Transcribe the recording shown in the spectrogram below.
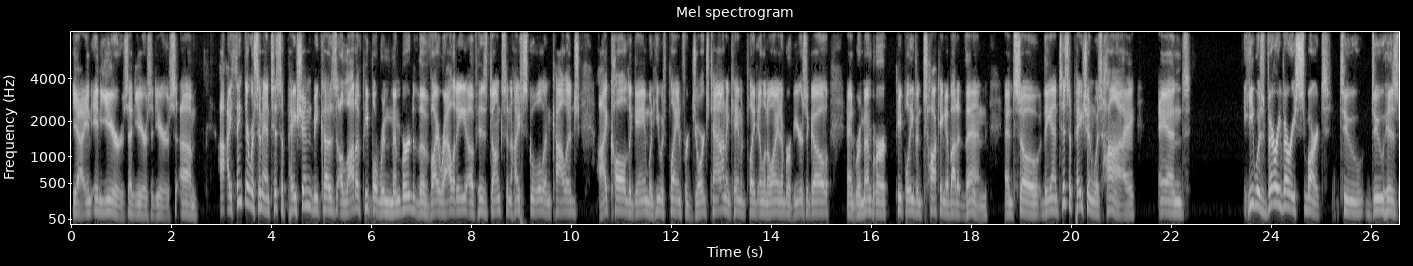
Yeah, in, in years and years and years. Um, I think there was some anticipation because a lot of people remembered the virality of his dunks in high school and college. I called a game when he was playing for Georgetown and came and played Illinois a number of years ago and remember people even talking about it then. And so the anticipation was high and he was very, very smart to do his,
